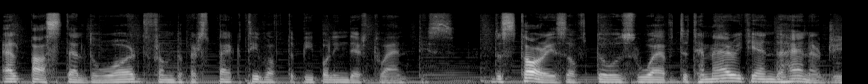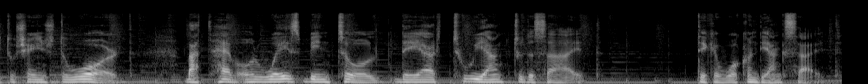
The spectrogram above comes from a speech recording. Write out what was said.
Help us tell the world from the perspective of the people in their 20s. The stories of those who have the temerity and the energy to change the world, but have always been told they are too young to decide. Take a walk on the young side.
